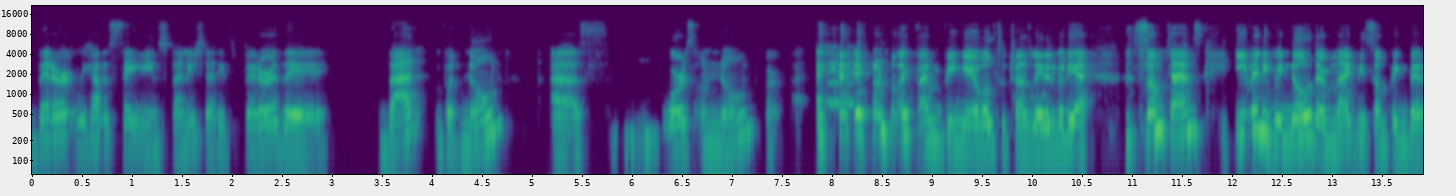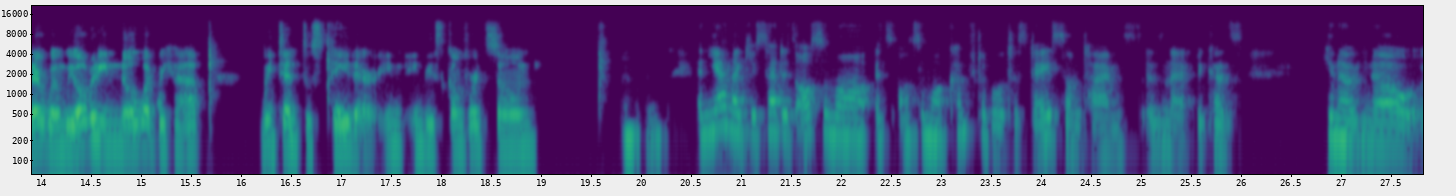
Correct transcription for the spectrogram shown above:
better. We have a saying in Spanish that it's better the bad but known as worse unknown. Or I don't know if I'm being able to translate it, but yeah, sometimes even if we know there might be something better, when we already know what we have, we tend to stay there in in this comfort zone Mm-hmm. And yeah, like you said, it's also more it's also more comfortable to stay sometimes, isn't it? Because you know, you know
